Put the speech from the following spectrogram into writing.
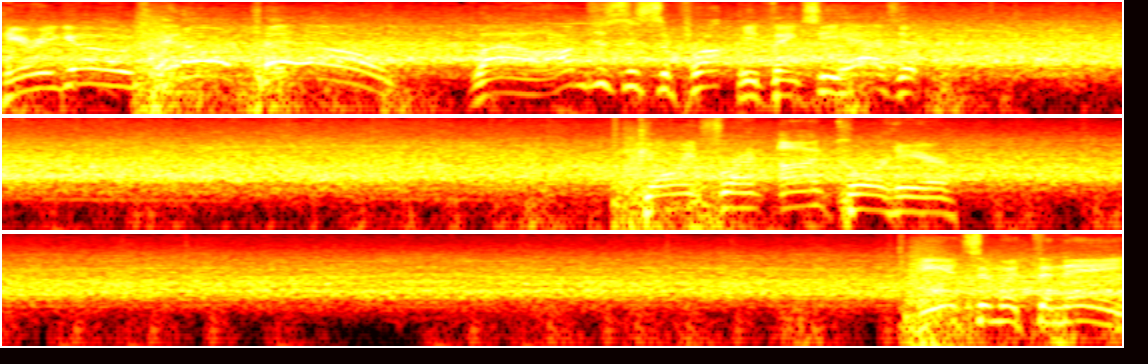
Here he goes. An RKO. Wow, I'm just as surprised. He thinks he has it. Going for an encore here. He hits him with the knee.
